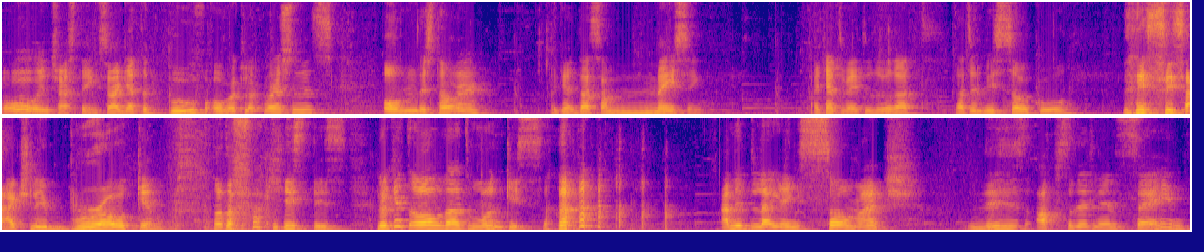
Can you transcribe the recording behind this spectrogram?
Oh, interesting. So I get the boof overclock versions on this tower. Okay, that's amazing. I can't wait to do that. That will be so cool. This is actually broken. What the fuck is this? Look at all that monkeys. and it lagging so much. This is absolutely insane.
